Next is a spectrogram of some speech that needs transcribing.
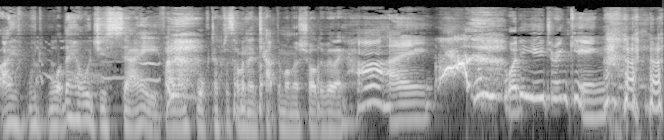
I would, what the hell would you say if I like walked up to someone and tapped them on the shoulder, and be like, "Hi, what are you drinking?" oh,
